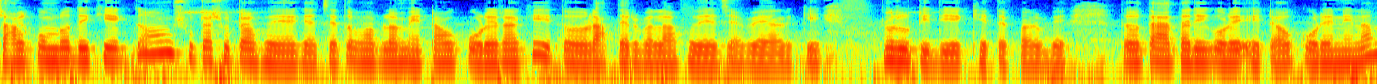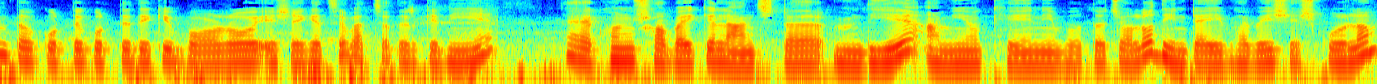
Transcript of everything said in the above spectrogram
চাল কুমড়ো দেখি একদম সুটা সুটা হয়ে গেছে। তো ভাবলাম এটাও করে রাখি, তো রাতের বেলা হয়ে যাবে আর কি। রুটি দিয়ে খেতে পারবে। তো তাড়াতাড়ি করে এটাও করে নিলাম। তো করতে করতে দেখি বড় এসে গেছে বাচ্চাদেরকে নিয়ে। এখন সবাইকে লাঞ্চটা দিয়ে আমিও খেয়ে নেব। তো চলো দিনটা এইভাবেই শেষ করলাম।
